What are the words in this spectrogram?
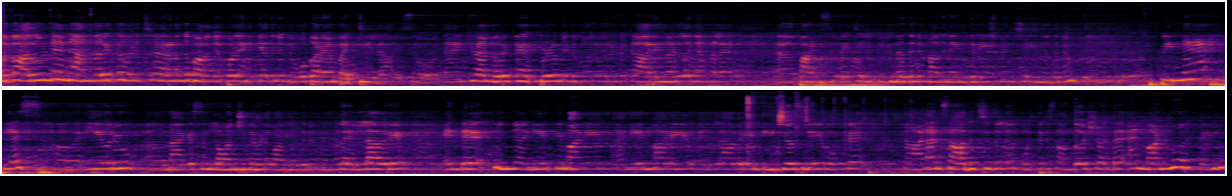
അപ്പൊ അതുകൊണ്ട് തന്നെ അൻവറിക്ക വിളിച്ചു വരണം എന്ന് പറഞ്ഞപ്പോൾ എനിക്ക് അതിന് നോ പറയാൻ പറ്റിയില്ല. സോ താങ്ക് യു അൻവറിക്ക എപ്പോഴും ഇതുപോലെ ഓരോരോ കാര്യങ്ങളിൽ ഞങ്ങളെ പാർട്ടിസിപ്പേറ്റ് ചെയ്യിപ്പിക്കുന്നതിനും അതിനെ എൻകറേജ്മെന്റ് ചെയ്യുന്നതിനും. പിന്നെ യെസ് ഈ ഒരു മാഗസിൻ ലോഞ്ചിന് ഇവിടെ വന്നതിനും നിങ്ങൾ എല്ലാവരെയും എന്റെ കുഞ്ഞനിയത്തിമാരെയും അനിയന്മാരെയും എല്ലാവരെയും ടീച്ചേഴ്സിനെയും ഒക്കെ കാണാൻ സാധിച്ചതിലും ഒത്തിരി സന്തോഷമുണ്ട്. ആൻഡ് വൺ മോർ തിങ്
